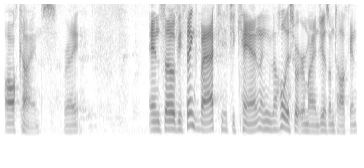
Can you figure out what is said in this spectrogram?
All kinds, right? And so if you think back, if you can, and the Holy Spirit reminds you as I'm talking,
